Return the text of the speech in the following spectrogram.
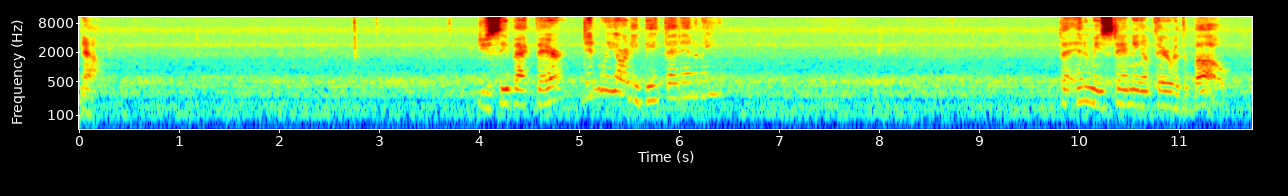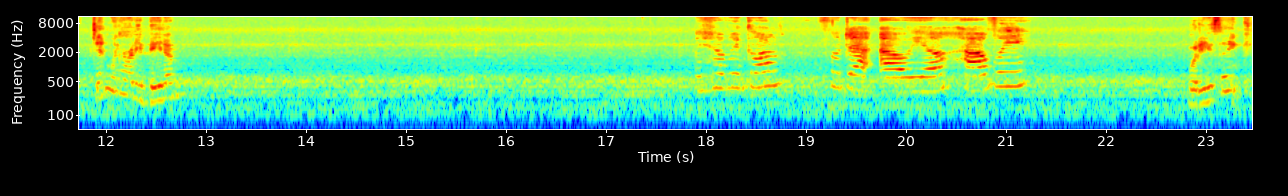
now. Do you see back there? Didn't we already beat that enemy? The enemy standing up there with the bow. Didn't we already beat him? We haven't gone for that area, have we? What do you think?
